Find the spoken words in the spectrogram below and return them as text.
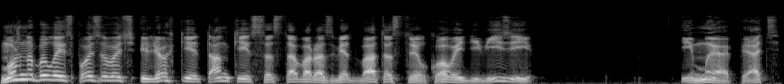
можно было использовать и легкие танки из состава разведбата стрелковой дивизии. И мы опять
